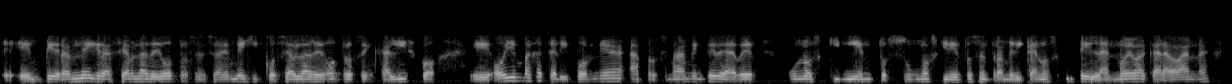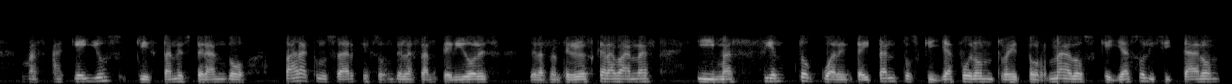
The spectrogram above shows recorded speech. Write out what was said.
en Piedras Negras, se habla de otros en Ciudad de México, se habla de otros en Jalisco. Eh, hoy en Baja California aproximadamente debe haber unos 500, unos 500 centroamericanos de la nueva caravana, más aquellos que están esperando para cruzar, que son de las anteriores, de las anteriores caravanas, y más 140 y tantos que ya fueron retornados, que ya solicitaron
